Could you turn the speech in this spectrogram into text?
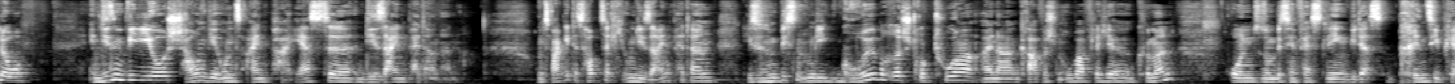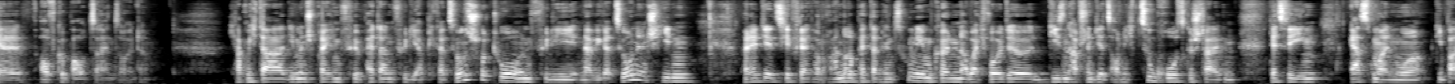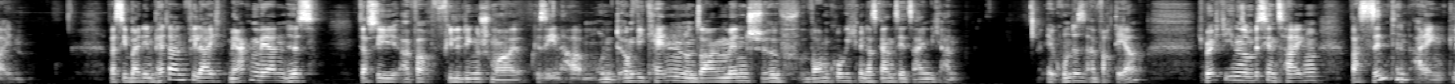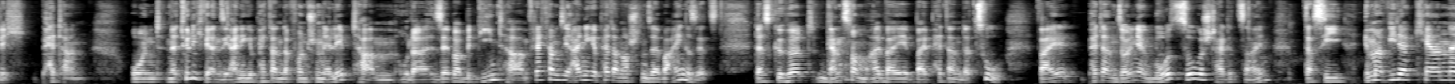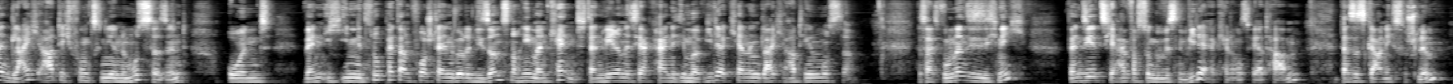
Hallo! In diesem Video schauen wir uns ein paar erste Design-Pattern an. Und zwar geht es hauptsächlich um Design-Pattern, die sich so ein bisschen um die gröbere Struktur einer grafischen Oberfläche kümmern und so ein bisschen festlegen, wie das prinzipiell aufgebaut sein sollte. Ich habe mich da dementsprechend für Pattern für die Applikationsstruktur und für die Navigation entschieden. Man hätte jetzt hier vielleicht auch noch andere Pattern hinzunehmen können, aber ich wollte diesen Abschnitt jetzt auch nicht zu groß gestalten. Deswegen erstmal nur die beiden. Was Sie bei den Pattern vielleicht merken werden, ist, dass Sie einfach viele Dinge schon mal gesehen haben und irgendwie kennen und sagen, Mensch, äh, warum gucke ich mir das Ganze jetzt eigentlich an? Der Grund ist einfach der, ich möchte Ihnen so ein bisschen zeigen, was sind denn eigentlich Pattern? Und natürlich werden Sie einige Pattern davon schon erlebt haben oder selber bedient haben. Vielleicht haben Sie einige Pattern auch schon selber eingesetzt. Das gehört ganz normal bei, bei Pattern dazu, weil Pattern sollen ja bewusst so gestaltet sein, dass sie immer wiederkehrende, gleichartig funktionierende Muster sind. Und wenn ich Ihnen jetzt nur Pattern vorstellen würde, die sonst noch niemand kennt, dann wären es ja keine immer wiederkehrenden, gleichartigen Muster. Das heißt, wundern Sie sich nicht, wenn Sie jetzt hier einfach so einen gewissen Wiedererkennungswert haben. Das ist gar nicht so schlimm.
